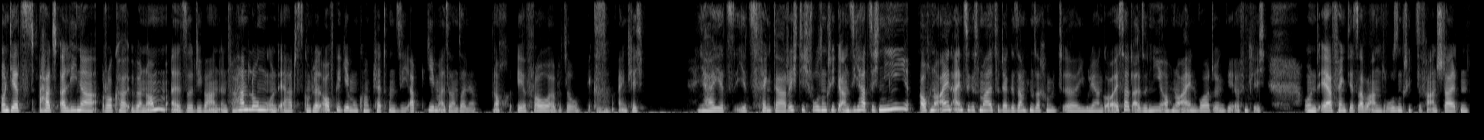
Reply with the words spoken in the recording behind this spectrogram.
Und jetzt hat Alina Rocker übernommen, also die waren in Verhandlungen und er hat es komplett aufgegeben und komplett an sie abgegeben, also an seine noch Ehefrau, aber so Ex mhm. eigentlich ja, jetzt, jetzt fängt da richtig Rosenkrieg an. Sie hat sich nie auch nur ein einziges Mal zu der gesamten Sache mit äh, Julian geäußert, also nie auch nur ein Wort irgendwie öffentlich. Und er fängt jetzt aber an, Rosenkrieg zu veranstalten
